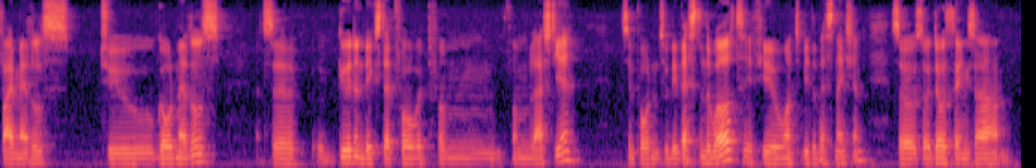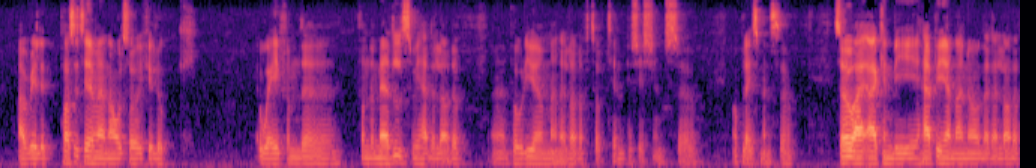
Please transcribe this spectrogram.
five medals, two gold medals. That's a good and big step forward from from last year. It's important to be best in the world if you want to be the best nation. So so those things are are really positive. And also, if you look away from the from the medals, we had a lot of uh, podium and a lot of top ten positions, so or placements. So so I, I can be happy, and I know that a lot of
